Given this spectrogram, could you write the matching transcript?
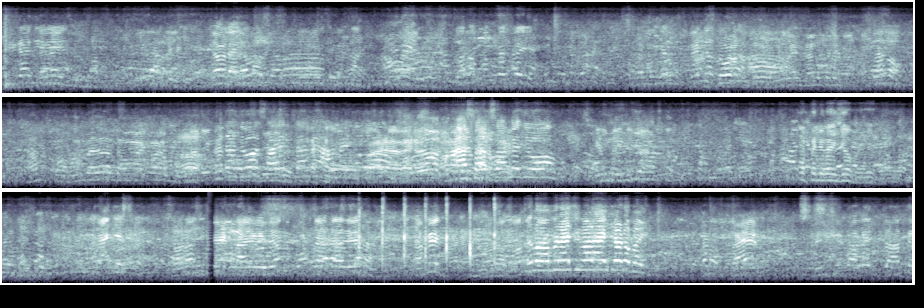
પીરાજી પેલી જો ભાઈ અમરાજી વાળા આવી જાઓ ભાઈ. સાહેબ પ્રિન્સિપાલે જાતે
